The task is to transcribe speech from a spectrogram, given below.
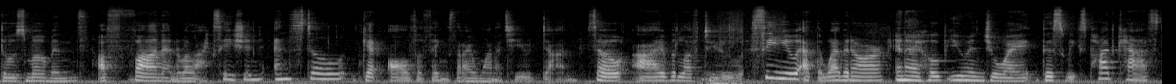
those moments of fun and relaxation and still get all the things that I wanted to done. So I would love to see you at the webinar and I hope you enjoy this week's podcast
